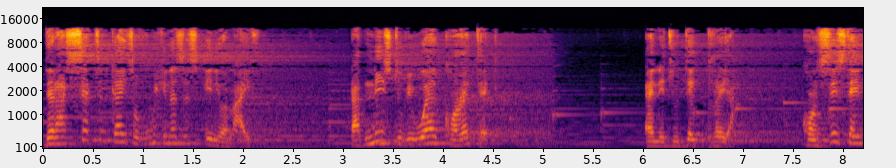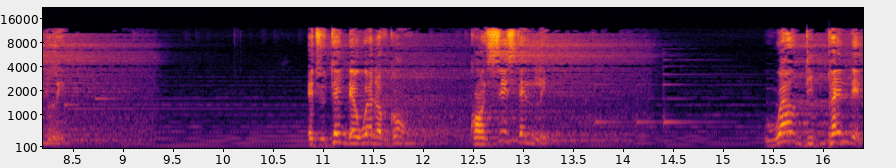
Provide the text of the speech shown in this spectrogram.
There are certain kinds of weaknesses in your life that needs to be well corrected and it will take prayer consistently. It will take the word of God consistently. Well depending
